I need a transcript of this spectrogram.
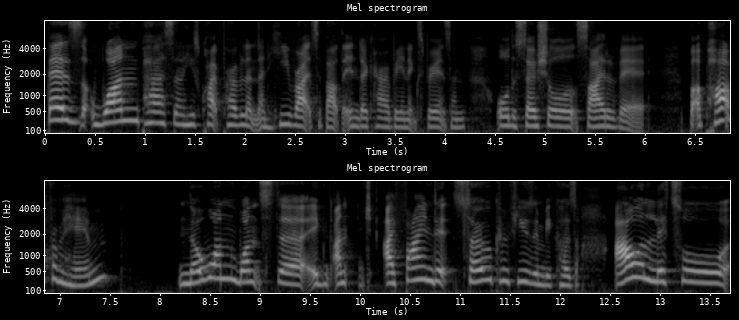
There's one person, he's quite prevalent, and he writes about the Indo Caribbean experience and all the social side of it. But apart from him, no one wants to. And I find it so confusing because our little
